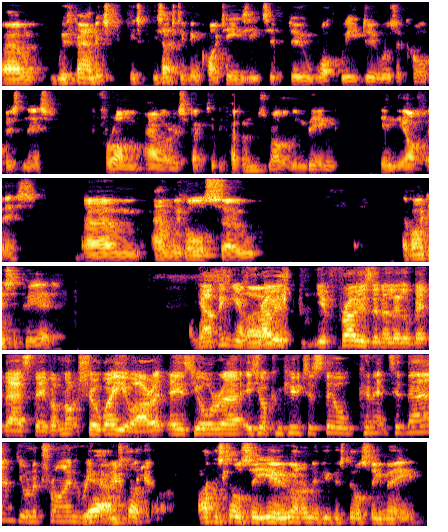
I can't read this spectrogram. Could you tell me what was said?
um, we found it's, it's, it's, actually been quite easy to do what we do as a core business from our respective homes rather than being in the office. Um, and we've also, have I disappeared? Yeah, I think you've frozen, you've frozen a little bit there, Steve. I'm not sure where you are. Is your uh, is your computer still connected there? Do you want to try and yeah? I'm still, I can still see you. I don't know if you can still see me.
